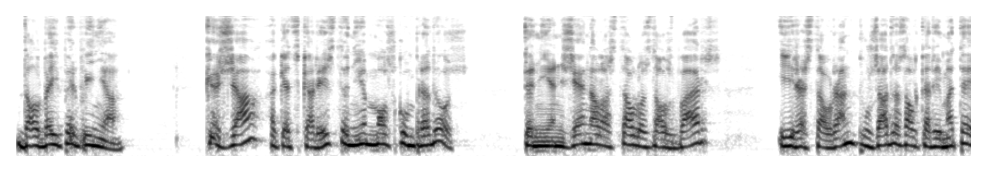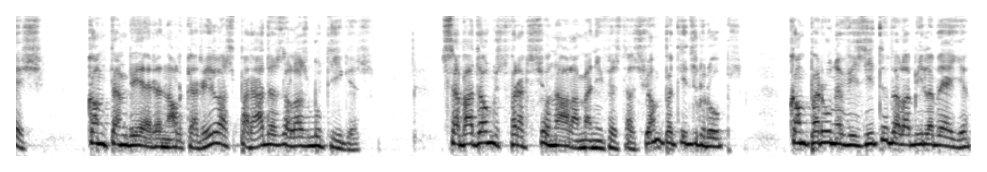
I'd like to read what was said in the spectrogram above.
del vell Perpinyà, que ja aquests carrers tenien molts compradors. Tenien gent a les taules dels bars i restaurants posades al carrer mateix, com també eren al carrer les parades de les botigues. Se va doncs fraccionar la manifestació en petits grups, com per una visita de la Vila Vella,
